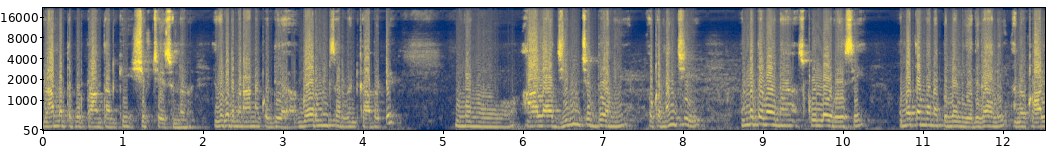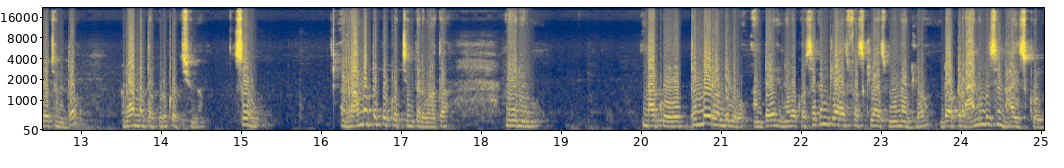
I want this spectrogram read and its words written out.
రామతపూర్ ప్రాంతానికి షిఫ్ట్ చేసి ఉన్నారు ఎందుకంటే మా నాన్న కొద్దిగా గవర్నమెంట్ సర్వెంట్ కాబట్టి మేము అలా జీవించొద్దు అని ఒక మంచి ఉన్నతమైన స్కూల్లో వేసి ఉన్నతమైన పిల్లలు ఎదగాలి అనే ఒక ఆలోచనతో రామంతపూర్కి వచ్చిన్నాం సో రామంతపూర్కి వచ్చిన తర్వాత నేను నాకు తొంభై రెండులో అంటే నేను ఒక సెకండ్ క్లాస్ ఫస్ట్ క్లాస్ మూమెంట్లో డాక్టర్ ఆనిబిసన్ హై స్కూల్.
